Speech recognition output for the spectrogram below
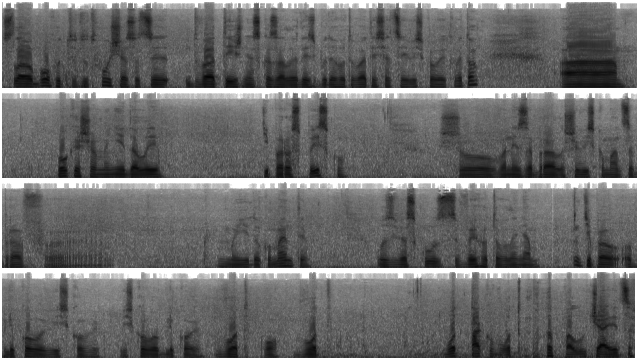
слава Богу, тут тут фу, зараз оце два тижні сказали, десь буде готуватися цей військовий квиток. А поки що мені дали типа розписку, що вони забрали, що військкомат забрав е, мої документи у зв'язку з виготовленням. Ну, типа обліковий військовий, військово-обліковий. Вот, о, вот. Вот так вот, получается.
